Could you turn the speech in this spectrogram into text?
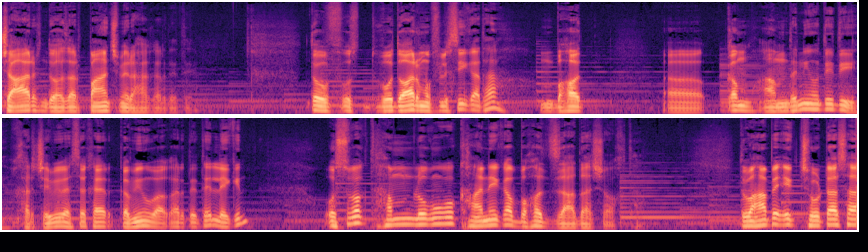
चार 2005 में रहा करते थे। तो उस वो दौर मुफलिसी का था। बहुत आ, कम आमदनी होती थी खर्चे भी वैसे खैर कम हुआ करते थे लेकिन उस वक्त हम लोगों को खाने का बहुत ज़्यादा शौक़ था। तो वहाँ पे एक छोटा सा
